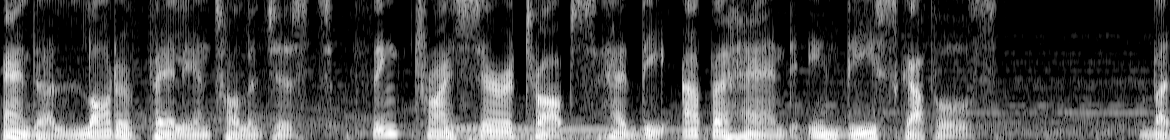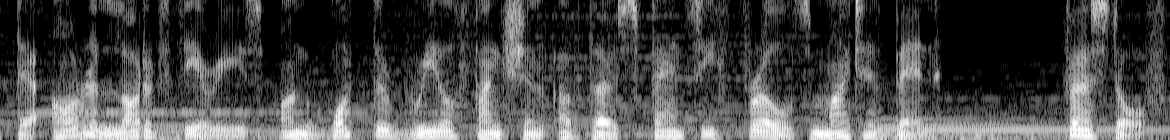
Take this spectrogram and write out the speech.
and a lot of paleontologists think Triceratops had the upper hand in these scuffles. But there are a lot of theories on what the real function of those fancy frills might have been. First off,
